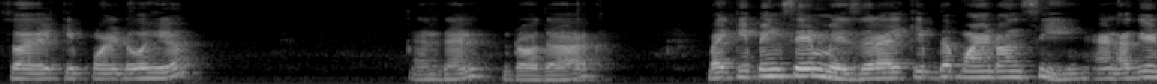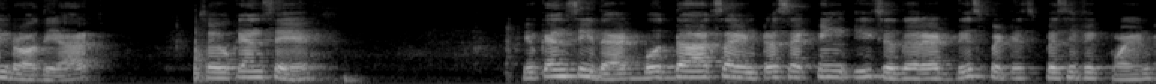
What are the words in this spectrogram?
So I will keep point over here and then draw the arc. By keeping same measure, I'll keep the point on C and again draw the arc. So you can say, you can see that both the arcs are intersecting each other at this specific point.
